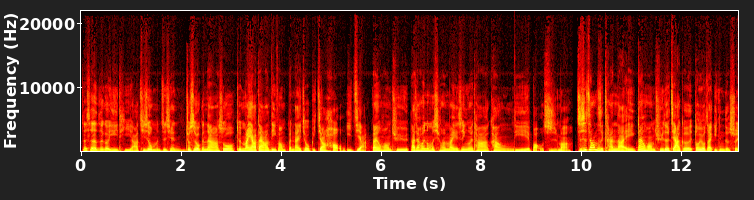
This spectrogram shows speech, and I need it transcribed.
这次的这个议题啊，其实我们之前就是有跟大家说，就卖压大的地方本来就比较好议价。蛋黄区大家会那么喜欢买，也是因为它抗跌保值嘛。只是这样子看来，蛋黄区的价格都有在一定的水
